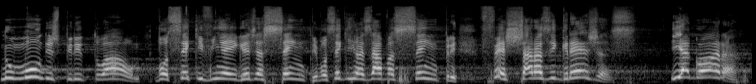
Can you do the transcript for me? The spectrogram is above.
No mundo espiritual, você que vinha à igreja sempre, você que rezava sempre, fecharam as igrejas. E agora?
